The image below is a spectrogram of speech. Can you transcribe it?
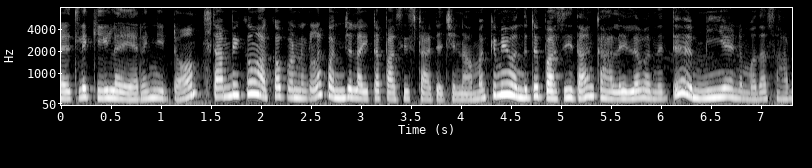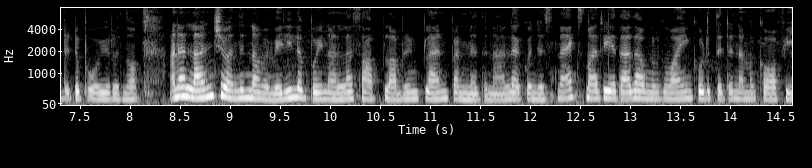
நேரத்தில் கீழே இறங்கிட்டோம். தம்பிக்கும் அக்கா பொண்ணுக்கெல்லாம் கொஞ்சம் லைட்டாக பசி ஸ்டார்ட் ஆச்சு. நமக்குமே வந்துட்டு பசி தான். காலையில் வந்துட்டு மீயே நம்ம தான் சாப்பிட்டுட்டு போயிருந்தோம். ஆனால் லஞ்ச் வந்து நம்ம வெளியில் போய் நல்லா சாப்பிட்லாம் அப்படின்னு பிளான் பண்ணதுனால கொஞ்சம் ஸ்நாக்ஸ் மாதிரி ஏதாவது அவங்களுக்கு வாங்கி கொடுத்துட்டு நம்ம காஃபி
